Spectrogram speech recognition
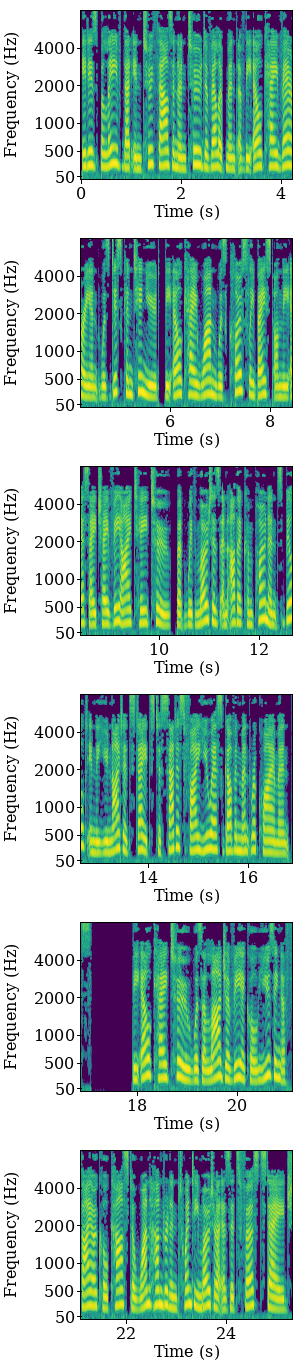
It is believed that in 2002 development of the LK variant was discontinued. The LK1 was closely based on the SHAVIT-2, but with motors and other components built in the United States to satisfy U.S. government requirements. The LK2 was a larger vehicle using a Thiokol Castor 120 motor as its first stage.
